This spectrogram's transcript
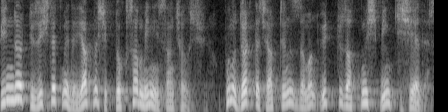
1400 işletmede yaklaşık 90 bin insan çalışıyor. Bunu 4 ile çarptığınız zaman 360 bin kişi eder.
